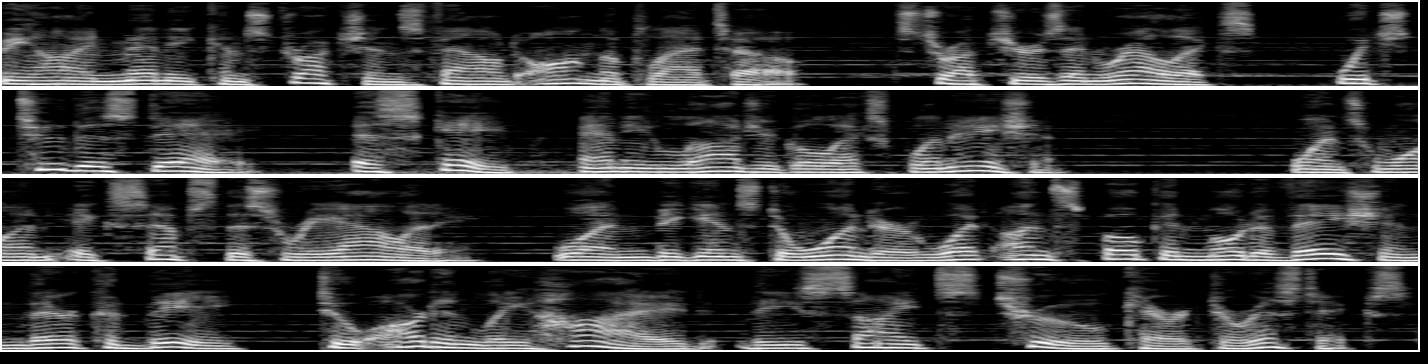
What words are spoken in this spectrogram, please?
behind many constructions found on the plateau, structures and relics which to this day escape any logical explanation. Once one accepts this reality, One begins to wonder what unspoken motivation there could be to ardently hide these sites' true characteristics.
